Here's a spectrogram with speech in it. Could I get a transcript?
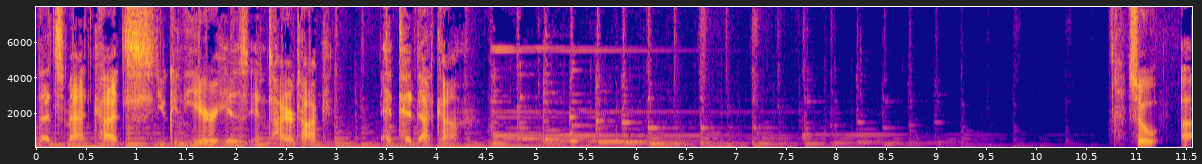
That's Matt Cutts. You can hear his entire talk at TED.com. So uh,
